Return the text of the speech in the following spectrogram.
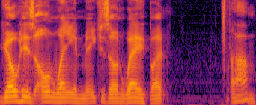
go his own way and make his own way. But um,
